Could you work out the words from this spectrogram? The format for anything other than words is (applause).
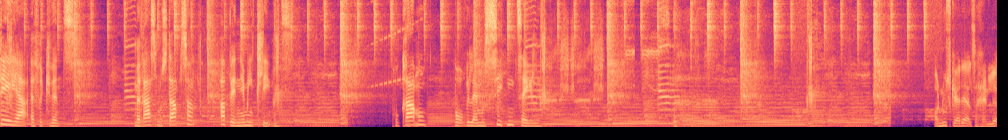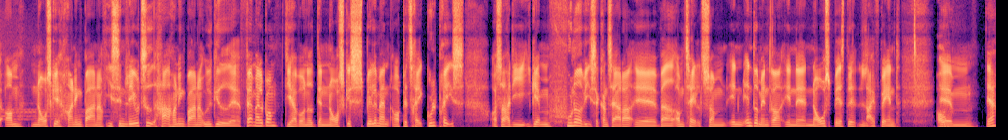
Det her er Frekvens med Rasmus Damsholdt og Benjamin Clemens. Programmet, hvor vi lader musikken tale. Og nu skal det altså handle om norske Honningbarner. I sin levetid har Honningbarner udgivet øh, fem album. De har vundet den norske Spillemand og P3 Guldpris. Og så har de igennem hundredvis af koncerter øh, været omtalt som en, intet mindre end øh, Norges bedste liveband. Og Øhm, ja.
